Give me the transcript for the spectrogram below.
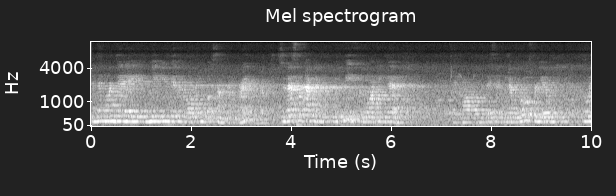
And then one day, maybe you get the call that you book something, right? So that's what happened with me for The Walking Dead. They called, they said, we have a role for you, but we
